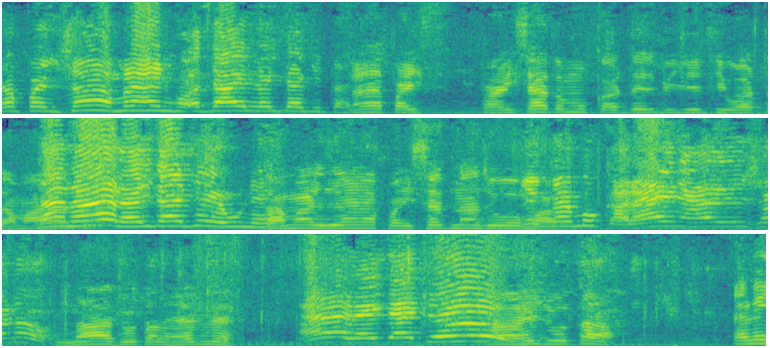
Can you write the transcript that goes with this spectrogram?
તો પૈસા હમણાં વધારે લઈ જાજો ના પૈસા પૈસા તો હું કરી દઈશ બીજી વાર ના તમારે ના લઈ જાજો એવું નહીં. તમારે જેવાના પૈસા જ ના જોવો મારે હું કરાઈને આવી છડો ના જોતા ને એટલે. હા લઈ જાજો. નહીં જોતા. અને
